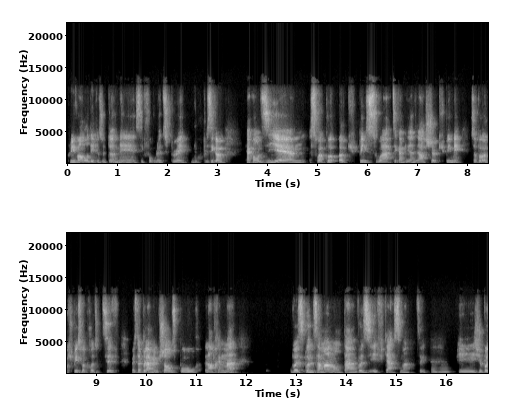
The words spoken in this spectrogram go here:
plus ils vont avoir des résultats, mais c'est faux, là. Tu peux être beaucoup plus. C'est comme quand on dit euh, soit pas occupé, soit, tu sais, quand quelqu'un dit ah, je suis occupé, mais soit pas occupé, soit productif, mais c'est un peu la même chose pour l'entraînement. Vas-y pas nécessairement longtemps, vas-y efficacement, tu sais. Mm-hmm. Puis, je sais pas,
